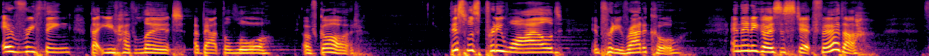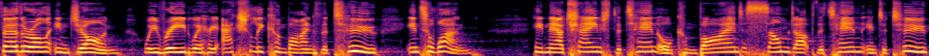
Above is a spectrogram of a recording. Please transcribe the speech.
everything that you have learnt about the law of God. This was pretty wild and pretty radical. And then he goes a step further. Further on in John, we read where he actually combined the two into one. He'd now changed the 10 or combined, summed up the 10 into two,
